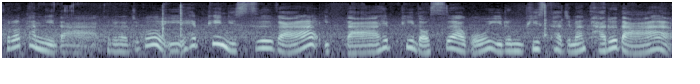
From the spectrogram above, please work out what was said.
음, 그렇답니다. 그래가지고 이 해피니스가 있다. 해피너스하고 이름 비슷하지만 다르다.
